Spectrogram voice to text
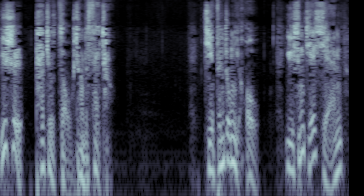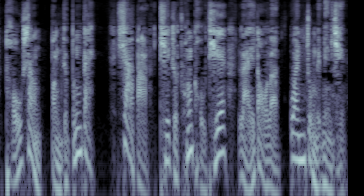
于是他就走上了赛场。几分钟以后。羽生结弦头上绑着绷带，下巴贴着创口贴，来到了观众的面前。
